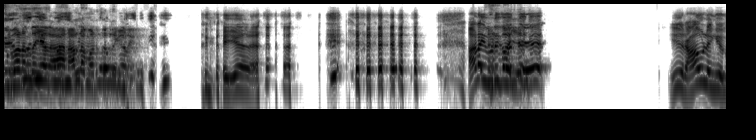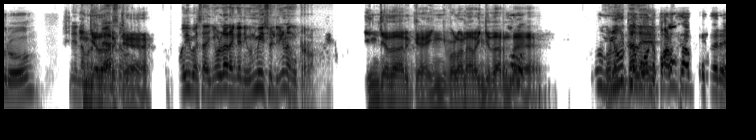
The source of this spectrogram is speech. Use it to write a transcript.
சிவானந்த ஐயா தான். நல்ல மனுஷன் இருக்காரு ஆனா இவனுக்கு வந்து இது ராகுல் எங்க ப்ரோ இங்கதான் இருக்கேன். போய் பேசாதீங்க இவ்வளவு நேரம் நீ உண்மையை சொல்லிட்டு நாங்க விட்டுறோம். இங்கதான் இருக்கேன் இங்க இவ்வளவு நேரம் இங்கதான் இருந்தேன் மியூட்ல போட்டு பழம் சாப்பிட்டுருந்தாரு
